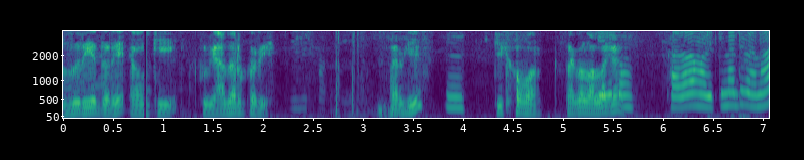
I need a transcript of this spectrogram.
জড়িয়ে ধরে এমনকি খুবই আদর করে। নার্গিস কি খবর? ছাগল ভালো লাগে? ছাগল আমার কিনা দিবে না?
